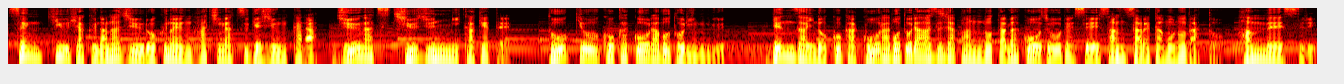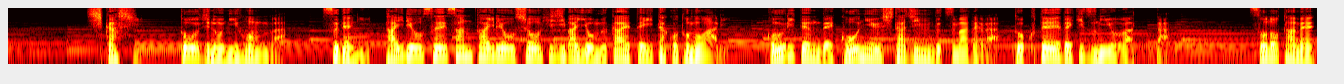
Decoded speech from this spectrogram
1976年8月下旬から10月中旬にかけて東京コカ・コーラボトリング現在のコカ・コーラボトラーズジャパンの多摩工場で生産されたものだと判明する。しかし当時の日本はすでに大量生産大量消費時代を迎えていたこともあり小売店で購入した人物までは特定できずに終わった。そのため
